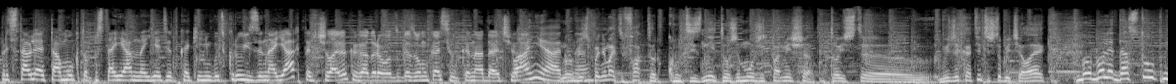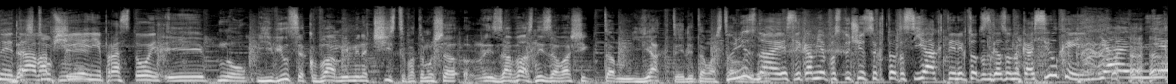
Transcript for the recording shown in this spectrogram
представляют тому, кто постоянно едет в какие-нибудь круизы на яхтах, человека, который вот с газонкосилкой на даче. Понятно. Но вы же понимаете, фактор крутизны тоже может помешать. То есть э, вы же хотите, чтобы человек Был более доступный, да, в Доступный. общении, простой. и, ну, явился к вам именно чисто, потому что за вас, не за ваши там яхты или там остальное. Ну, не да? знаю, если ко мне постучится кто-то с яхты или кто-то с газонокосилкой, я не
